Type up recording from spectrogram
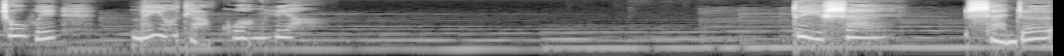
周围没有点光亮。对山闪着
